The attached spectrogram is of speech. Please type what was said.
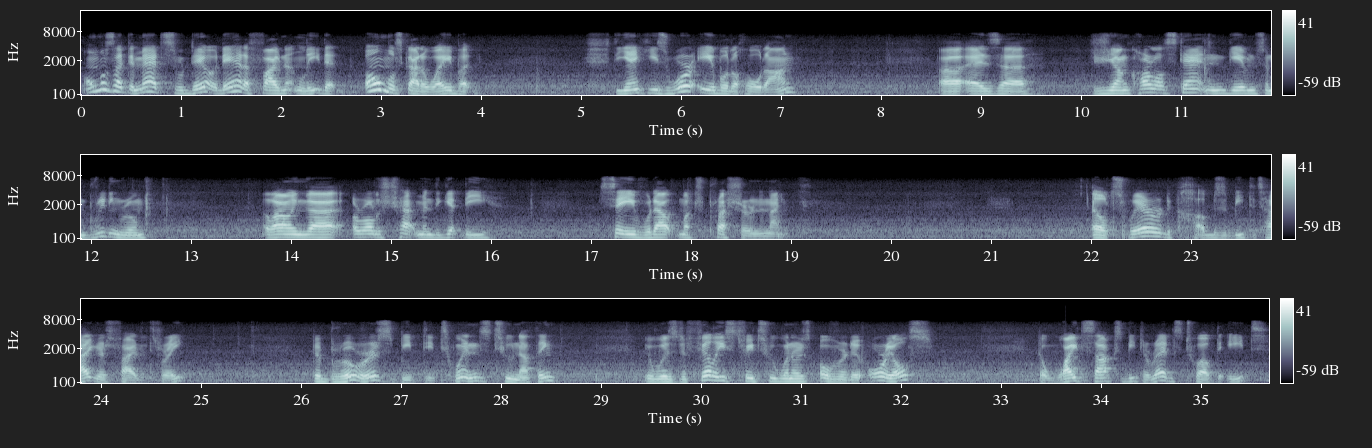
almost like the Mets. They they had a five nothing lead that almost got away, but the Yankees were able to hold on. Uh, as uh, Giancarlo Stanton gave him some breathing room, allowing uh, Aroldis Chapman to get the save without much pressure in the ninth. Elsewhere, the Cubs beat the Tigers 5 3. The Brewers beat the Twins 2 0. It was the Phillies 3 2 winners over the Orioles. The White Sox beat the Reds 12 8.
